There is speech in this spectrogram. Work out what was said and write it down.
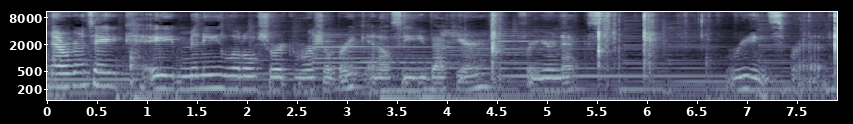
Now we're gonna take a mini little short commercial break, and I'll see you back here for your next reading spread.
